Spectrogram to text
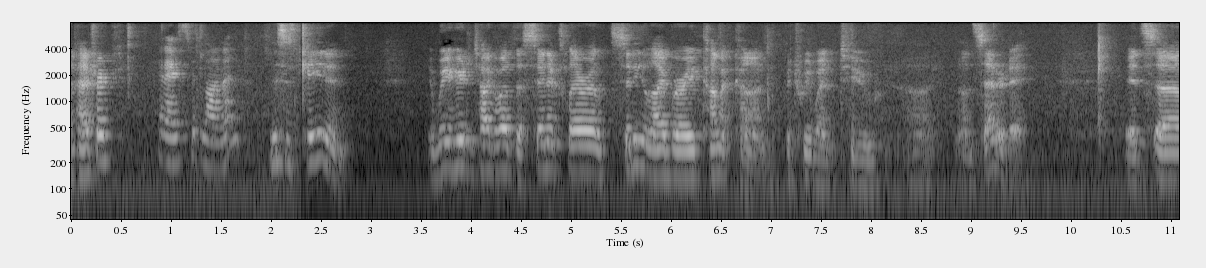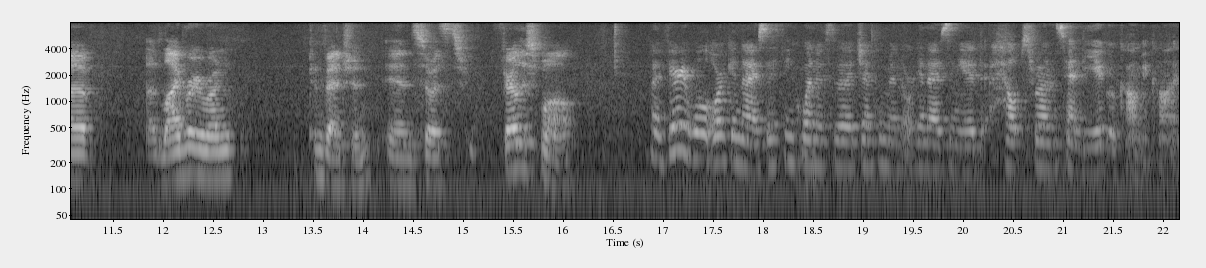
I'm Patrick. And I'm Svetlana. This is Kaiden. And we're here to talk about the Santa Clara City Library Comic Con, which we went to uh, on Saturday. It's uh, a library run convention, and so it's fairly small. But very well organized. I think one of the gentlemen organizing it helps run San Diego Comic Con.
